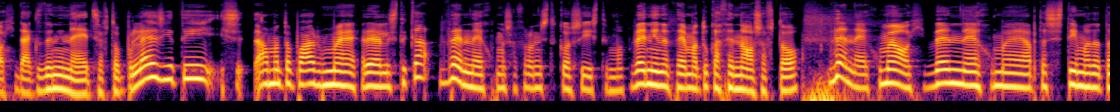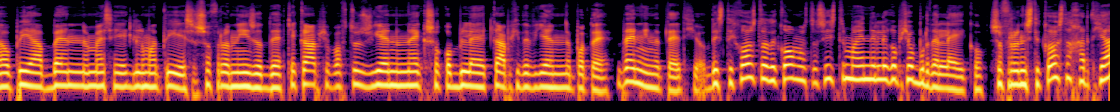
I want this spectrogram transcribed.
Όχι, εντάξει, δεν είναι έτσι αυτό που λες, γιατί σ- άμα το πάρουμε ρεαλιστικά, δεν έχουμε σοφρονιστικό σύστημα. Δεν είναι θέμα του καθενός αυτό. Δεν έχουμε, όχι. Δεν έχουμε από τα συστήματα τα οποία μπαίνουν μέσα οι εγκληματίες, σοφρονίζονται και κάποιοι από αυτούς βγαίνουν έξω κομπλέ, κάποιοι δεν βγαίνουν ποτέ. Δεν είναι τέτοιο. Δυστυχώς το δικό μας το σύστημα είναι λίγο πιο μπουρδελέικο. Σοφρονιστικό στα χαρτιά,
